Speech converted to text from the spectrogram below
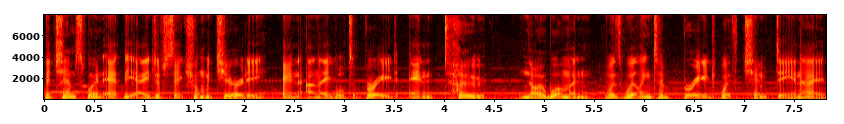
the chimps weren't at the age of sexual maturity and unable to breed, and two, no woman was willing to breed with chimp DNA,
